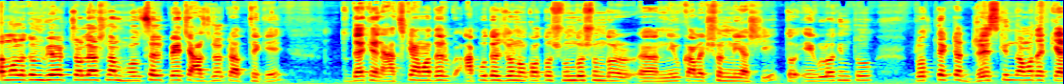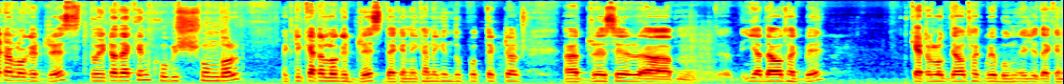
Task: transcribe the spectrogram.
আসসালামু আলাইকুম ভিউয়ার চলে আসলাম হোলসেল পেজ আজগর ক্রাফট থেকে। তো দেখেন, আজকে আমাদের আপুদের জন্য কত সুন্দর সুন্দর নিউ কালেকশন নিয়ে আসি। তো এগুলো কিন্তু প্রত্যেকটা ড্রেস কিন্তু আমাদের ক্যাটালগের ড্রেস তো এটা দেখেন, খুবই সুন্দর একটি ক্যাটালগের ড্রেস দেখেন, এখানে কিন্তু প্রত্যেকটার ড্রেসের ইয়া দেওয়া থাকবে ক্যাটালগ দেওয়া থাকবে এবং এই যে দেখেন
